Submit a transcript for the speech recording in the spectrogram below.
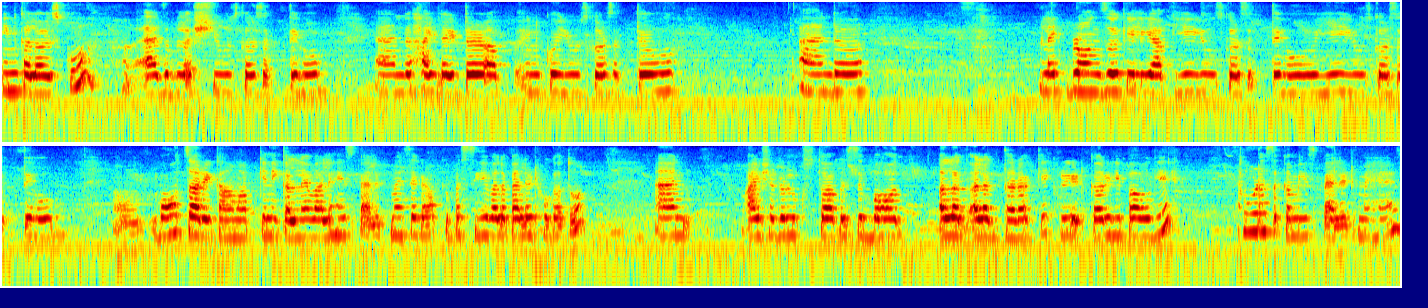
इन कलर्स को एज अ ब्लश यूज़ कर सकते हो एंड हाइलाइटर आप इनको यूज़ कर सकते हो एंड लाइक ब्राउन्जर के लिए आप ये यूज़ कर सकते हो, ये यूज़ कर सकते हो बहुत सारे काम आपके निकलने वाले हैं इस पैलेट में से अगर आपके पास ये वाला पैलेट होगा तो। एंड आई शेडो लुक्स तो आप इससे बहुत अलग अलग तरह के क्रिएट कर ही पाओगे। थोड़ा सा कमी इस पैलेट में है,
